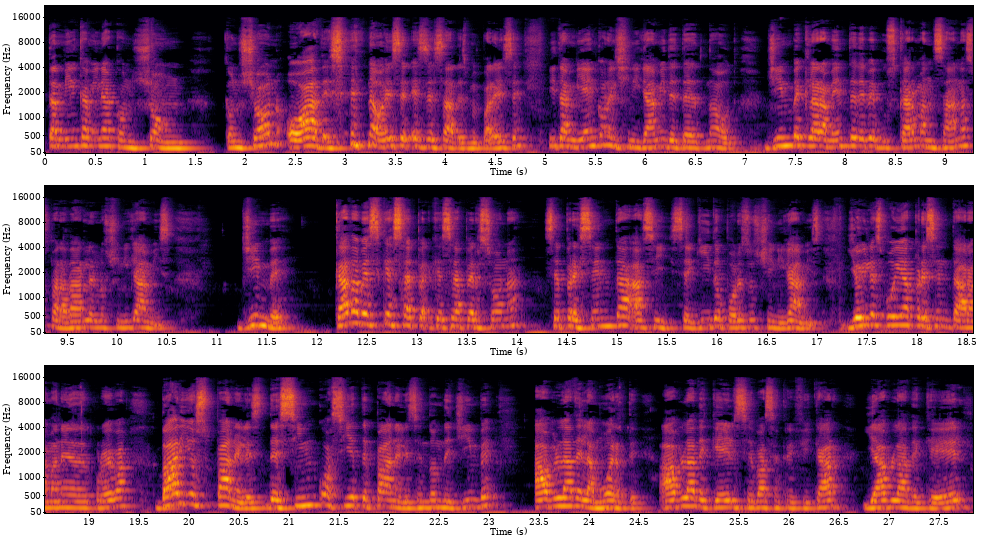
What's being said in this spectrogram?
también camina con Shon, con Shon o Hades, no, ese, ese es Hades me parece, y también con el Shinigami de Death Note. Jinbe claramente debe buscar manzanas para darle los Shinigamis. Jinbe cada vez que esa, que persona se presenta así, seguido por esos shinigamis. Y hoy les voy a presentar a manera de prueba varios paneles, de 5 a 7 paneles, en donde Jinbe habla de la muerte, habla de que él se va a sacrificar y habla de que él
